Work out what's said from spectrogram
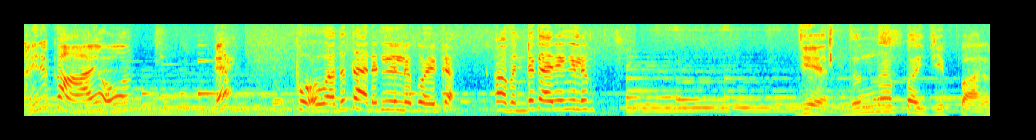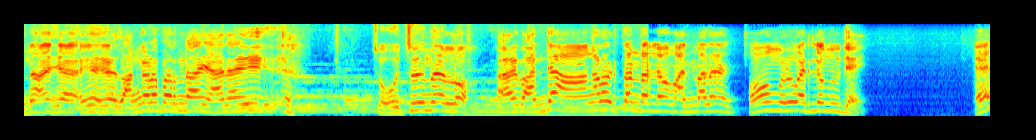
അതിനൊക്കെ ആയോ? ഏ? പോവാതെ തരലില്ലല്ലോ കോയക്ക അവന്റെ കാര്യങ്ങളും. എന്തെന്നപ്പ പറഞ്ഞ ഞാനായി പറഞ്ഞ ചോദിച്ചു നിന്നല്ലോ എന്റെ ആങ്ങളെ ഒരുത്തണ്ടല്ലോ മന്മഥൻ. ഓ ഇങ്ങോട്ട് വരില്ലൊന്നുമില്ലേ? ഏ?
